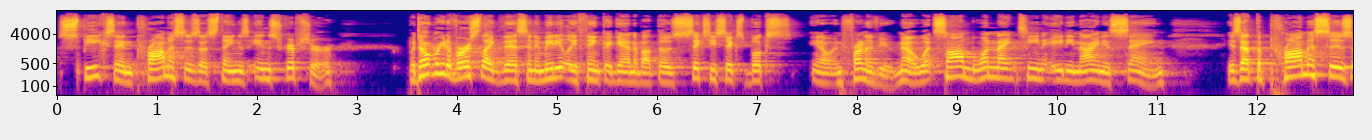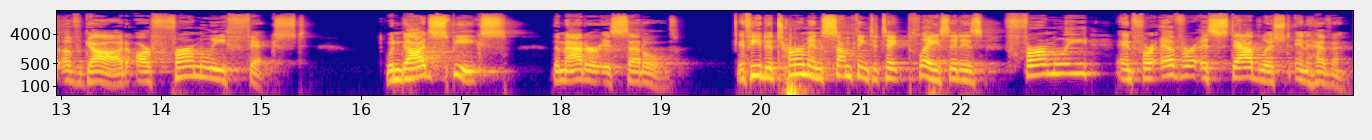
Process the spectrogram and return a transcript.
speaks and promises us things in Scripture. But don't read a verse like this and immediately think again about those 66 books, you know, in front of you. No, what Psalm 119.89 is saying is that the promises of God are firmly fixed. When God speaks, the matter is settled. If he determines something to take place, it is firmly and forever established in heaven.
